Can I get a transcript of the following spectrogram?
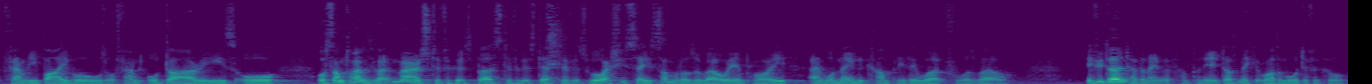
family Bibles or family or diaries or or sometimes like marriage certificates, birth certificates, death certificates will actually say someone was a railway employee and will name the company they work for as well. If you don't have the name of the company, it does make it rather more difficult.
